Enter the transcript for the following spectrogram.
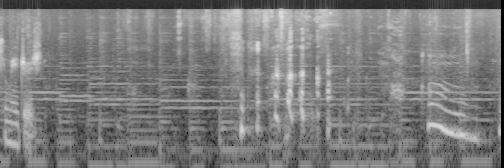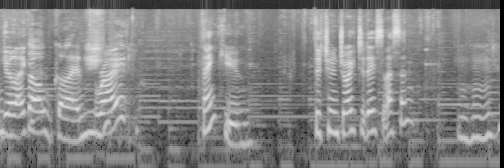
Come here, George. You like it? So good. Right? Thank you. Did you enjoy today's lesson? Mm-hmm.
